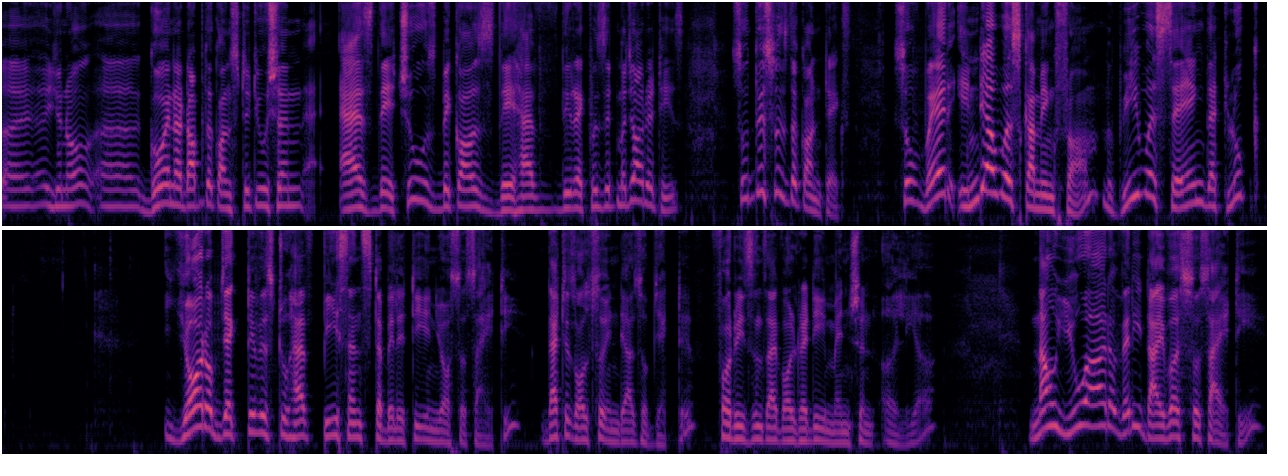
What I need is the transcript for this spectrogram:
uh, you know, uh, go and adopt the constitution as they choose because they have the requisite majorities. So this was the context. So where India was coming from, we were saying that look, your objective is to have peace and stability in your society. That is also India's objective for reasons I've already mentioned earlier. Now you are a very diverse society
